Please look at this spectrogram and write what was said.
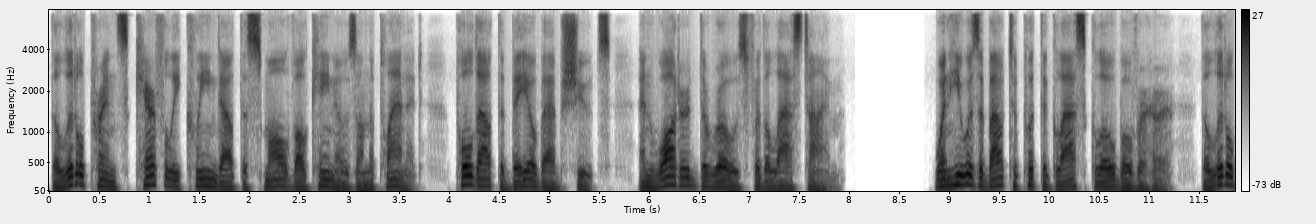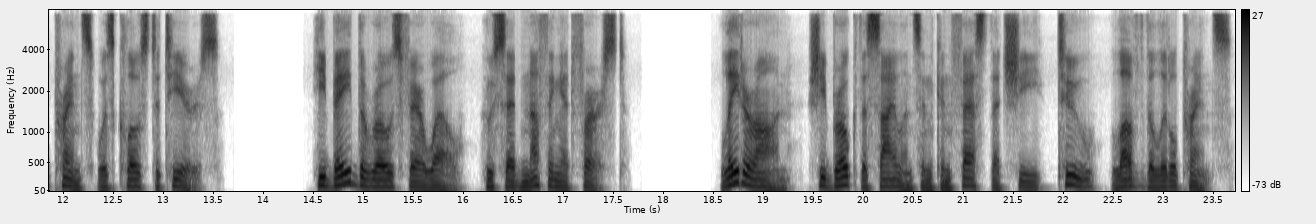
the little prince carefully cleaned out the small volcanoes on the planet, pulled out the baobab shoots, and watered the rose for the last time. When he was about to put the glass globe over her, the little prince was close to tears. He bade the rose farewell, who said nothing at first. Later on, she broke the silence and confessed that she, too, loved the little prince.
